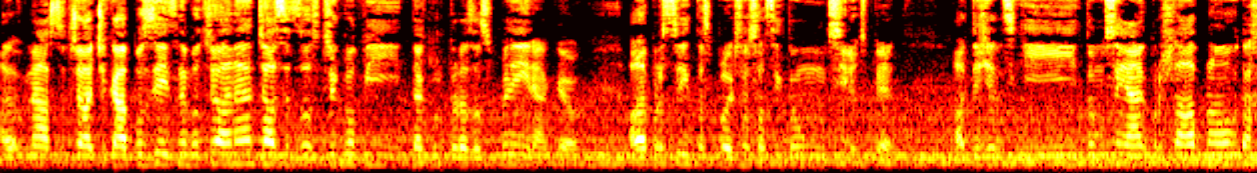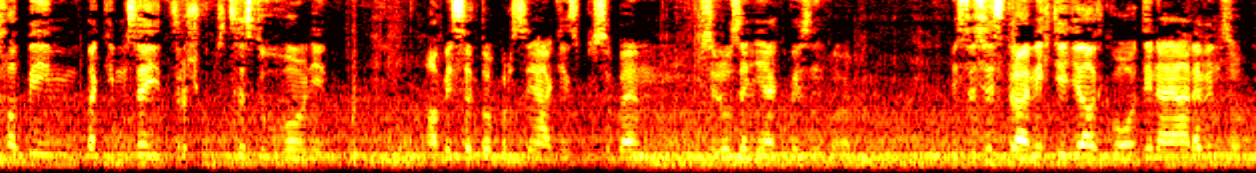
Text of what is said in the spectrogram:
A u nás to třeba čeká později, nebo třeba ne, třeba se to zase překlopí, ta kultura zase úplně jinak, jo. Ale prostě ta společnost asi k tomu musí dospět. A ty ženský to musí nějak prošlápnout a chlapi jim taky musí trošku cestu uvolnit, aby se to prostě nějakým způsobem přirozeně jakoby vzniklo. Jestli si strany chtějí dělat kvóty na já nevím co,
